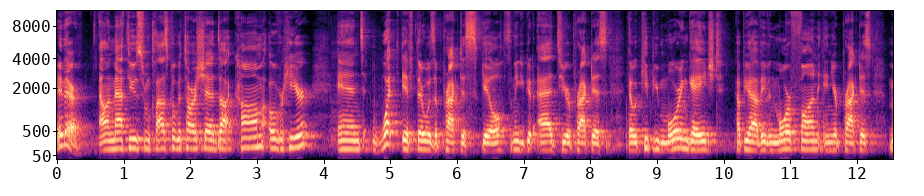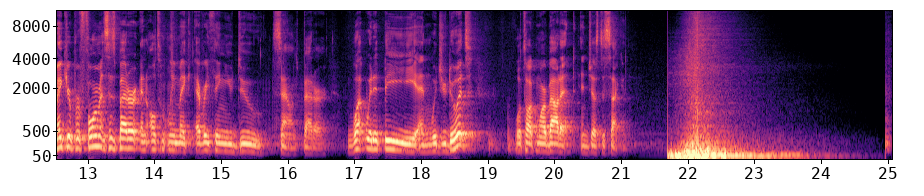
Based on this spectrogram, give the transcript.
Hey there, Allen Mathews from ClassicalGuitarShed.com over here. And what if there was a practice skill, something you could add to your practice that would keep you more engaged, help you have even more fun in your practice, make your performances better, and ultimately make everything you do sound better? What would it be, and would you do it? We'll talk more about it in just a second.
